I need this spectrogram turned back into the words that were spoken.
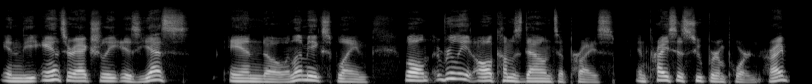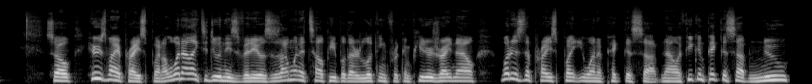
And the answer actually is yes, and no. And let me explain. Well, really, it all comes down to price, and price is super important, right? So here's my price point. What I like to do in these videos is I'm going to tell people that are looking for computers right now, what is the price point you want to pick this up? Now, if you can pick this up new,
